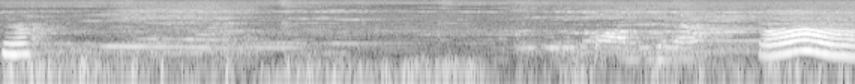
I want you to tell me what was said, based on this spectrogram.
Na. Oh.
